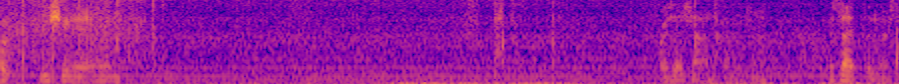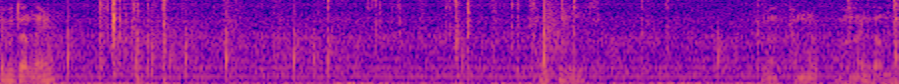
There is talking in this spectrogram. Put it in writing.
Oh, you shooting at him. Where's that sound coming from? Was that the motorcycle down there? hope it is. They're not coming up from behind on me.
